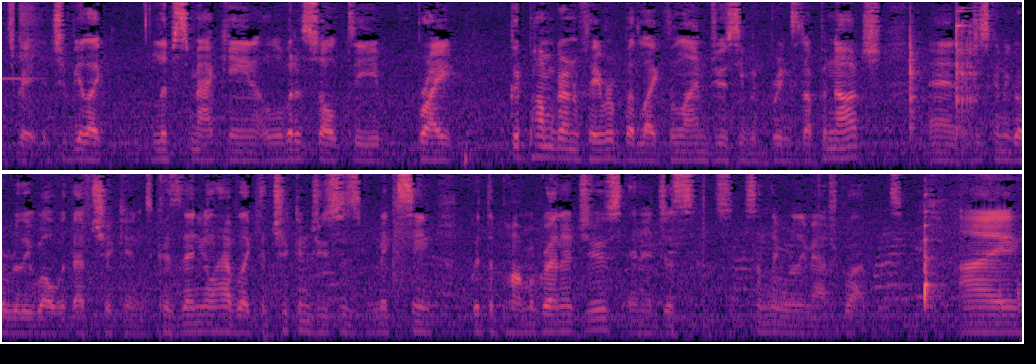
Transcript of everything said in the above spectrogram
It's great. It should be like lip smacking, a little bit of salty, bright, good pomegranate flavor, but like the lime juice even brings it up a notch, and it's just gonna go really well with that chicken because then you'll have like the chicken juices mixing with the pomegranate juice, and it just something really magical happens. I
